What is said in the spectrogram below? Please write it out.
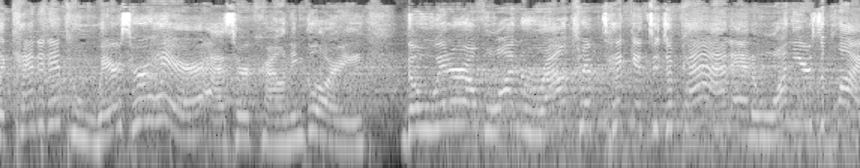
the candidate who wears her hair as her crowning glory. The winner of one round trip ticket to Japan and one year supply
